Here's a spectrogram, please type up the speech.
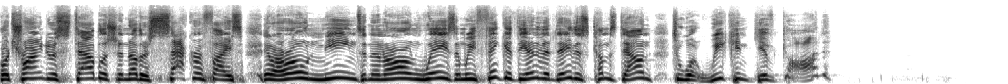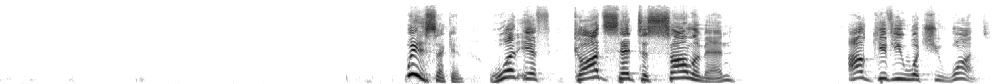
or trying to establish another sacrifice in our own means and in our own ways. And we think at the end of the day, this comes down to what we can give God. Wait a second. What if God said to Solomon, I'll give you what you want?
